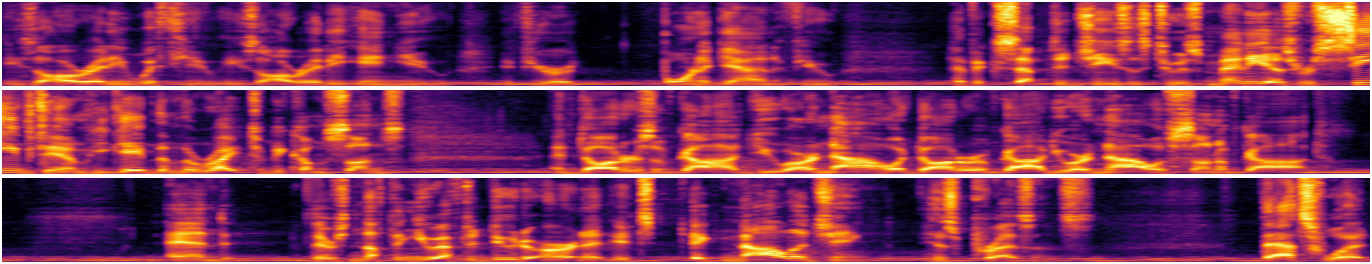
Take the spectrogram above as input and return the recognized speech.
He's already with you. He's already in you. If you're born again, if you have accepted Jesus, to as many as received Him, He gave them the right to become sons and daughters of God. You are now a daughter of God. You are now a son of God. And there's nothing you have to do to earn it. It's acknowledging his presence. That's what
